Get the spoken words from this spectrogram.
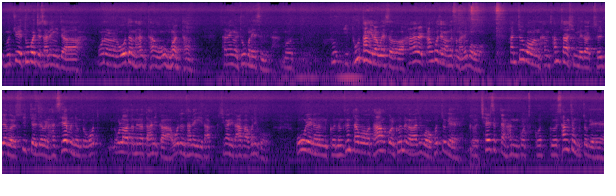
이번 주에 두 번째 산행이자 오늘 오전 한 탕, 오후 한탕 산행을 두 번 했습니다. 뭐, 두, 이 두 탕이라고 해서 하나를 딴 곳에 간 것은 아니고 한쪽은 한 3, 40m 절벽을, 수직 절벽을 한 세 번 정도 오- 올라갔다 내렸다 하니까 오전 산행이 다, 시간이 다 가버리고 오후에는 그 능선 타고 다음 골 건너가 가지고 그쪽에 그 채석장 한 곳, 곳, 그 상층부 쪽에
